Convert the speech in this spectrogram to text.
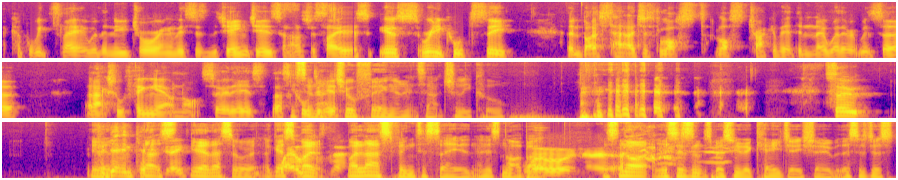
a couple of weeks later with a new drawing, this is the changes. And I was just like, it was, it was really cool to see. And but I just I just lost lost track of it. Didn't know whether it was. Uh, an actual thing yet or not. So it is. That's It's cool an to hear. actual thing and it's actually cool. So Yeah, forgetting That's, KJ. yeah, that's all right. I guess my my last thing to say, and it's not about whoa, whoa, it's not this isn't supposed to be the KJ show, but this is just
